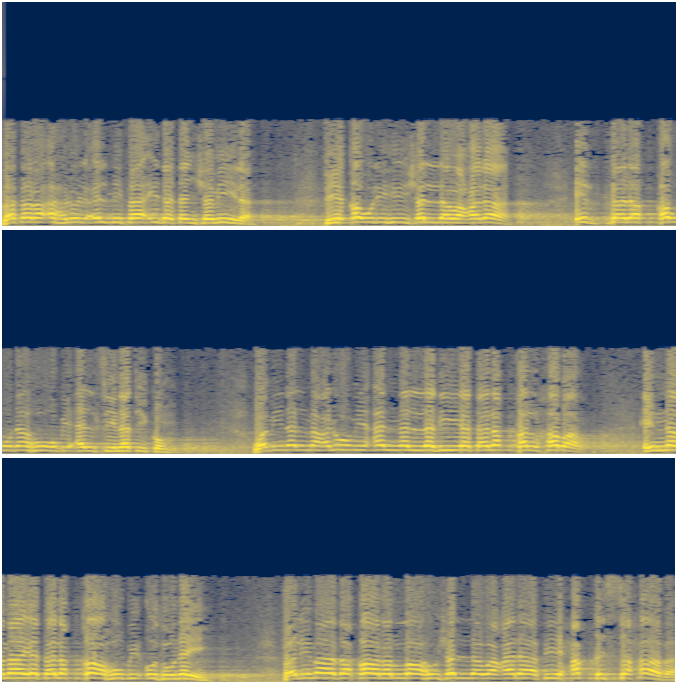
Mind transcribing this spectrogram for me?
ذكر أهل العلم فائدة جميلة في قوله جل وعلا إذ تلقونه بألسنتكم. ومن المعلوم أن الذي يتلقى الخبر إنما يتلقاه بأذنيه. فلماذا قال الله جل وعلا في حق الصحابة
